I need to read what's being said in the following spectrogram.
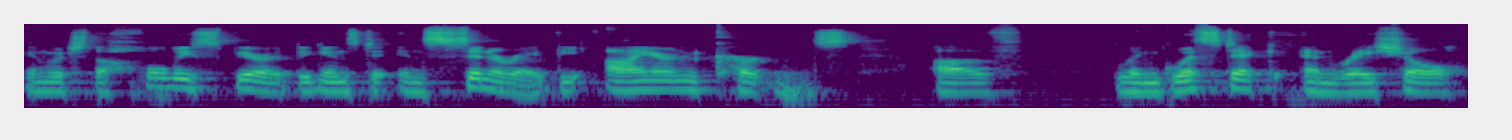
in which the Holy Spirit begins to incinerate the iron curtains of linguistic and racial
